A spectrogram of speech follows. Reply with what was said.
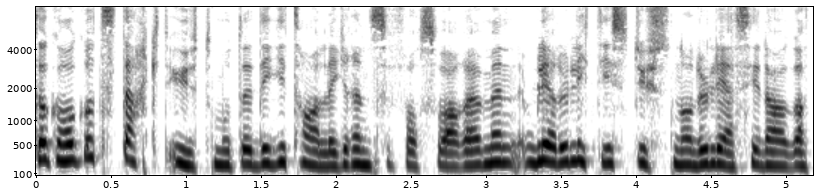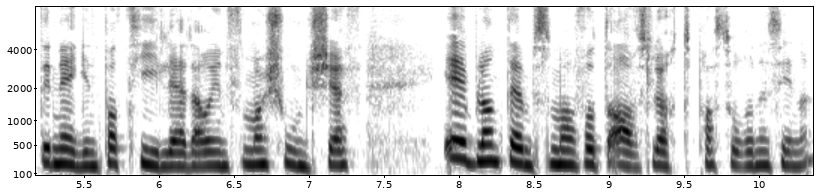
Dere har gått sterkt ut mot det digitale grenseforsvaret, men blir du litt i stuss når du leser i dag at din egen partileder og informasjonssjef er blant dem som har fått avslørt passordene sine?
